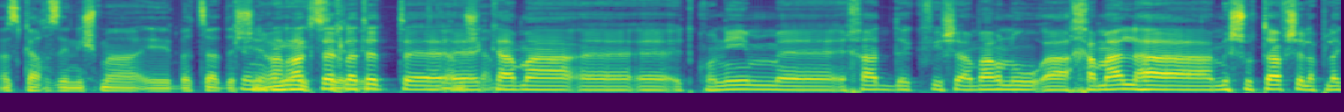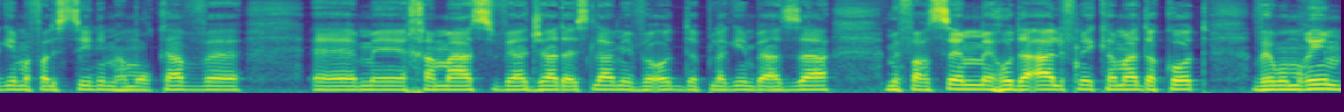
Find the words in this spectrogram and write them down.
אז כך זה נשמע uh, בצד כן, השני. כן, רק צריך לתת uh, כמה uh, עדכונים. Uh, אחד, כפי שאמרנו, החמ"ל המשותף של הפלגים הפלסטינים המורכב uh, מחמאס והג'יהאד האסלאמי ועוד פלגים בעזה, מפרסם הודעה לפני כמה דקות, והם אומרים,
